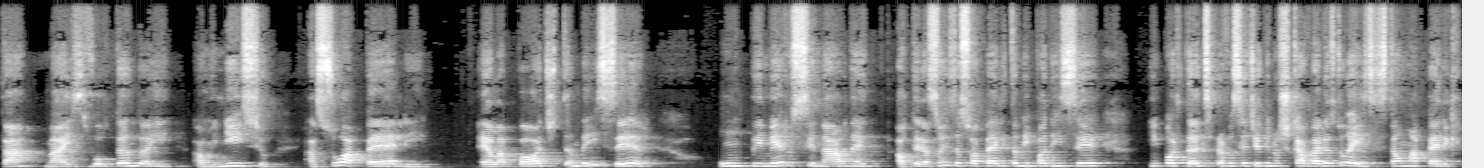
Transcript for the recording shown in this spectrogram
tá? Mas voltando aí ao início, a sua pele, ela pode também ser um primeiro sinal, né? Alterações da sua pele também podem ser importantes para você diagnosticar várias doenças. Então, uma pele que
